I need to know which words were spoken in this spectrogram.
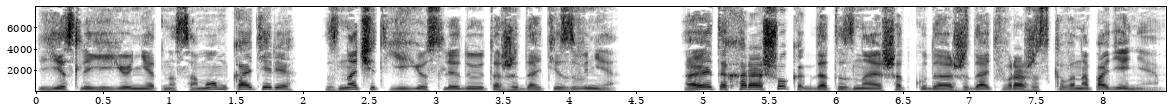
Если ее нет на самом катере, значит, ее следует ожидать извне. А это хорошо, когда ты знаешь, откуда ожидать вражеского нападения.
